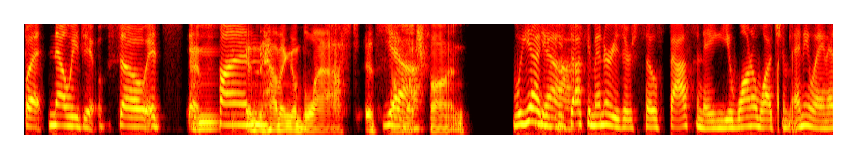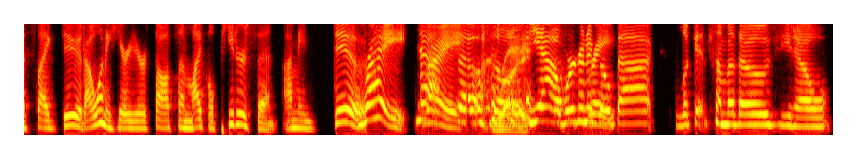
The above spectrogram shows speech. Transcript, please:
but now we do. So it's it's and, fun. and having a blast. It's so much fun. Well, yeah, because these documentaries are so fascinating. You want to watch them anyway. And it's like, dude, I want to hear your thoughts on Michael Peterson. I mean, dude. Right. Yeah, right. so- So, Right. yeah, we're going to go back, look at some of those, you know,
